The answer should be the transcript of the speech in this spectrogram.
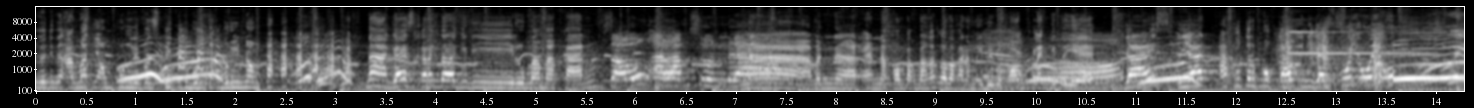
amat, ya ampun lipstick itu burita burinong. nah guys, sekarang kita lagi di rumah makan. Saung alam Sunda. Nah, bener, enak kompak banget kalau makan sama ibu-ibu komplek gitu ya. Guys, lihat aku terpukau ini guys. Uy, uy, uy.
